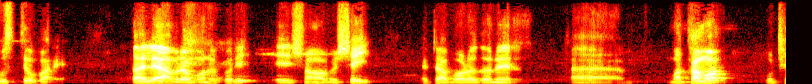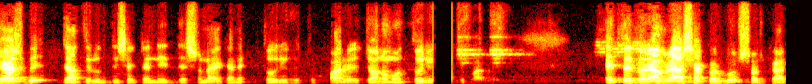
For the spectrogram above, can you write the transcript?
বুঝতেও পারে, তাহলে আমরা মনে করি এই সমাবেশেই একটা বড় ধরনের মতামত উঠে আসবে, জাতির উদ্দেশ্যে একটা নির্দেশনা এখানে তৈরি হতে পারবে জনমত তৈরি হতে পারবে এতে করে আমরা আশা করব সরকার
